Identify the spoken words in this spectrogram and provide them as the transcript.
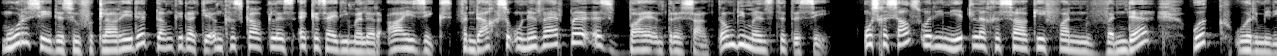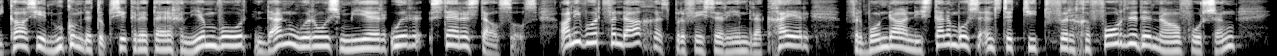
Môre sê dis hoe verklaar jy dit? Dankie dat jy ingeskakel is. Ek is Heidi Miller Isaacs. Vandag se onderwerpe is baie interessant om die minste te sê. Ons gesels oor die netelige saakie van winde, ook oor medikasie en hoekom dit op sekere tye geneem word en dan hoor ons meer oor sterrestelsels. Aan die woord vandag is professor Hendrik Geier, verbonde aan die Stellenbosch Instituut vir Gevorderde Navorsing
